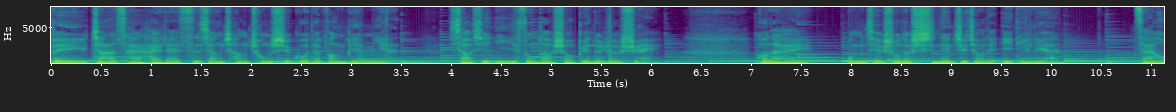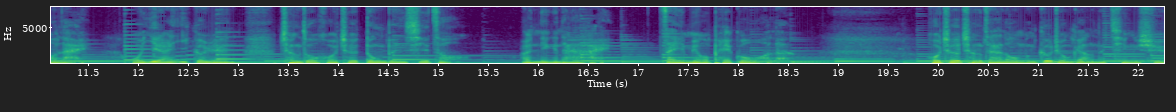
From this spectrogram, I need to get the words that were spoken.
被榨菜海带丝香肠充实过的方便面，小心翼翼送到手边的热水。后来，我们结束了十年之久的异地恋。再后来，我依然一个人乘坐火车东奔西走，而那个男孩再也没有陪过我了。火车承载了我们各种各样的情绪。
